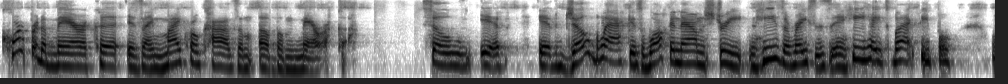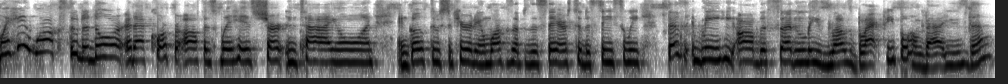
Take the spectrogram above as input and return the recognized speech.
corporate America is a microcosm of America. So if if Joe Black is walking down the street and he's a racist and he hates black people, when he walks through the door of that corporate office with his shirt and tie on and goes through security and walks up the stairs to the C-suite, doesn't mean he all of a sudden loves black people and values them.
